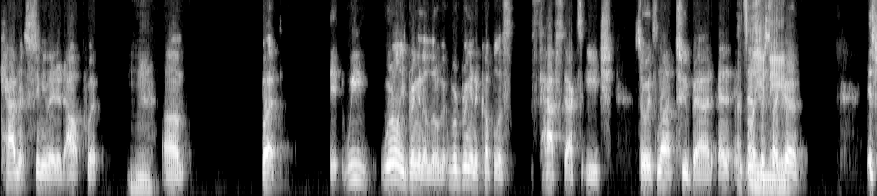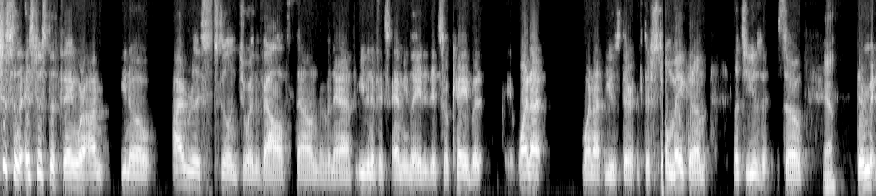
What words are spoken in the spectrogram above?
cabinet simulated output. Mm-hmm. Um, but it, we we're only bringing a little bit. We're bringing a couple of half stacks each so it's not too bad. And that's all you need. Like a, it's just an, it's just a thing where I'm, you know, I really still enjoy the valve sound of an amp, even if it's emulated. It's okay, but why not? Why not use their if they're still making them? Let's use it. So yeah, they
